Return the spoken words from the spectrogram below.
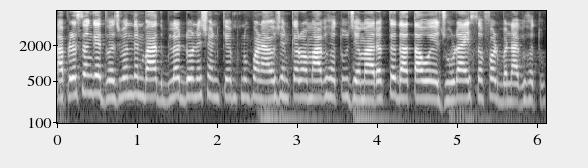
આ પ્રસંગે ધ્વજવંદન બાદ બ્લડ ડોનેશન કેમ્પનું પણ આયોજન કરવામાં આવ્યું હતું, જેમાં રક્તદાતાઓએ જોડાઈ સફળ બનાવ્યું હતું.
